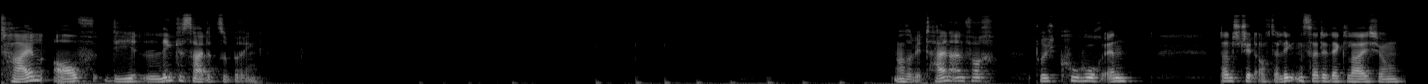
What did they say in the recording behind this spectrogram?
Teil auf die linke Seite zu bringen. Also wir teilen einfach durch q hoch n. Dann steht auf der linken Seite der Gleichung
